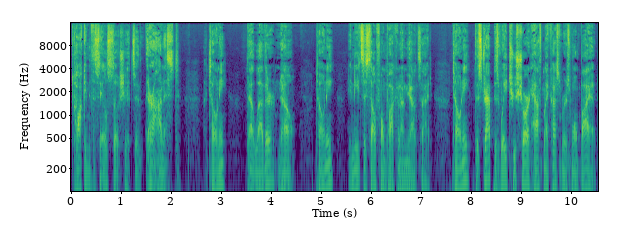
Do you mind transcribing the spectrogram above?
talking to the sales associates, and they're honest. Tony, that leather, no. Tony, it needs a cell phone pocket on the outside. Tony, the strap is way too short. Half my customers won't buy it.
